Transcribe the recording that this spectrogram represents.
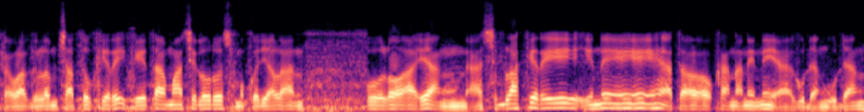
rawa gelem satu kiri kita masih lurus mau ke jalan Pulau Ayang. Nah sebelah kiri ini atau kanan ini ya gudang-gudang.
